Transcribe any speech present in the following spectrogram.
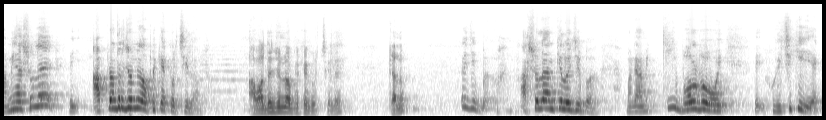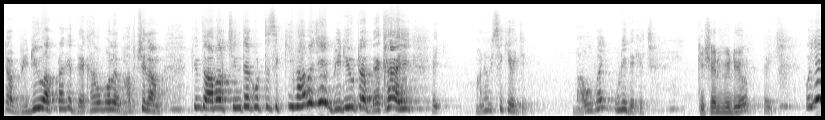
আমি আসলে এই আপনাদের জন্য অপেক্ষা করছিলাম। আমাদের জন্য অপেক্ষা করছিলে? কেন? ওই যে আসলে আঙ্কেল ওই যে মানে আমি কি বলব ওই হয়েছে কি একটা ভিডিও আপনাকে দেখাবো বলে ভাবছিলাম কিন্তু আবার চিন্তা করতেছি কীভাবে যে ভিডিওটা দেখাই এই মানে হয়েছে কি হয়েছে বাবু ভাই উনি দেখেছে। কিসের ভিডিও এই ওই যে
